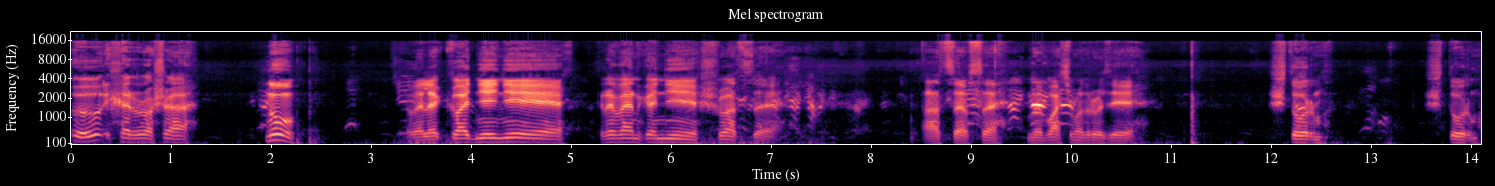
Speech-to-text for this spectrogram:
Ой, хороша. Ну. Великодній ні. Кривенко ні. Що це? А це все ми бачимо, друзі. Штурм. Штурм.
